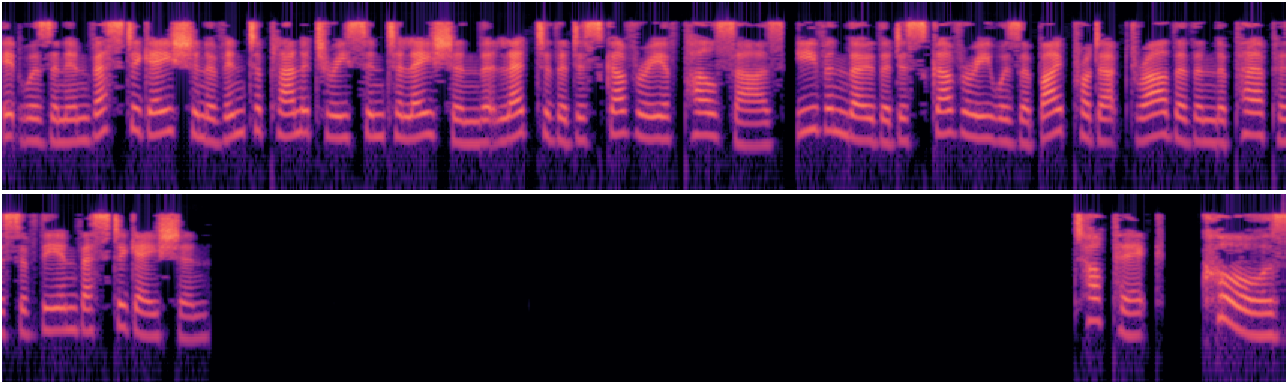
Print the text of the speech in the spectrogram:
it was an investigation of interplanetary scintillation that led to the discovery of pulsars, even though the discovery was a byproduct rather than the purpose of the investigation. Cause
